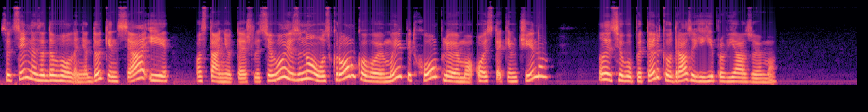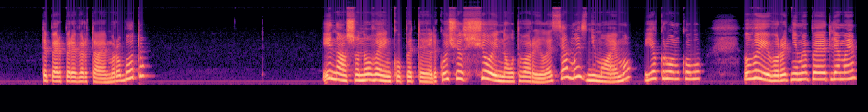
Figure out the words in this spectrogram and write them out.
Суцільне задоволення до кінця і останню теж лицьовою, знову з кромковою ми підхоплюємо ось таким чином лицьову петельку, одразу її пров'язуємо. Тепер перевертаємо роботу. І нашу новеньку петельку, що щойно утворилася, ми знімаємо як ромкову виворотніми петлями,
